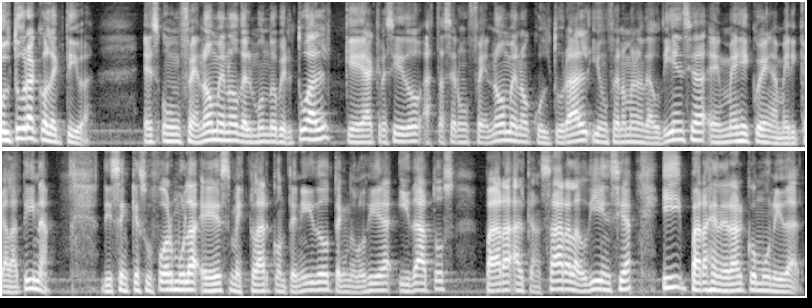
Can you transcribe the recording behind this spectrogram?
Cultura colectiva. Es un fenómeno del mundo virtual que ha crecido hasta ser un fenómeno cultural y un fenómeno de audiencia en México y en América Latina. Dicen que su fórmula es mezclar contenido, tecnología y datos para alcanzar a la audiencia y para generar comunidad.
